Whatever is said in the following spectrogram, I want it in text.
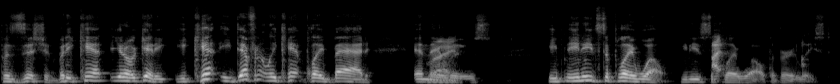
position. But he can't, you know, again, he, he can't, he definitely can't play bad and they Right. lose. He, he needs to play well. He needs to I- play well at the very least.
